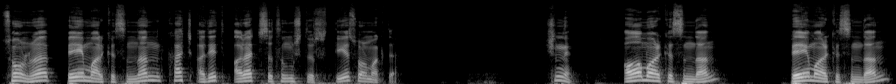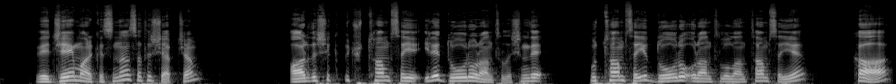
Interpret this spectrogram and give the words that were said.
sonra B markasından kaç adet araç satılmıştır diye sormakta. Şimdi A markasından, B markasından ve C markasından satış yapacağım. Ardışık 3 tam sayı ile doğru orantılı. Şimdi bu tam sayı doğru orantılı olan tam sayı K,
